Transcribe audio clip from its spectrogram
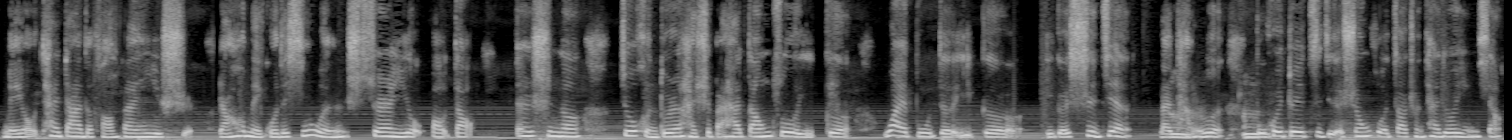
没有太大的防范意识。然后美国的新闻虽然也有报道，但是呢，就很多人还是把它当做一个外部的一个一个事件来谈论，不会对自己的生活造成太多影响。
